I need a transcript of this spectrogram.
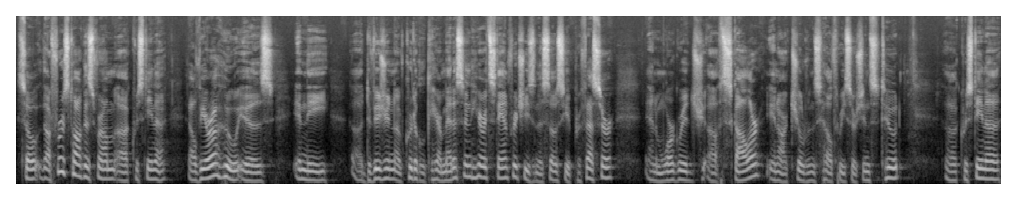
So, our first talk is from uh, Christina Alvira, who is in the uh, Division of Critical Care Medicine here at Stanford. She's an associate professor and a Morgridge uh, Scholar in our Children's Health Research Institute. Uh, Christina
